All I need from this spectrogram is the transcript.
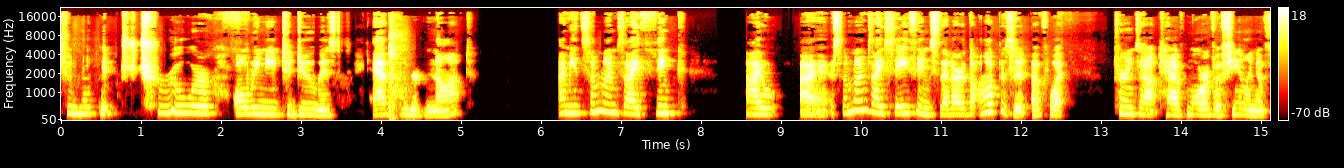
to make it truer, all we need to do is add the word not. I mean, sometimes I think I, I sometimes I say things that are the opposite of what turns out to have more of a feeling of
